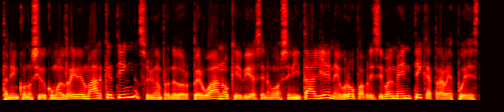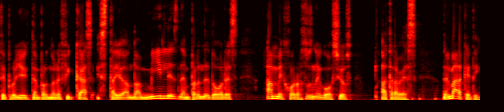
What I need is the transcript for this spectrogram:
también conocido como el rey del marketing. Soy un emprendedor peruano que vive ese negocio en Italia, en Europa principalmente, y que a través pues, de este proyecto Emprendedor Eficaz está ayudando a miles de emprendedores a mejorar sus negocios a través del marketing.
